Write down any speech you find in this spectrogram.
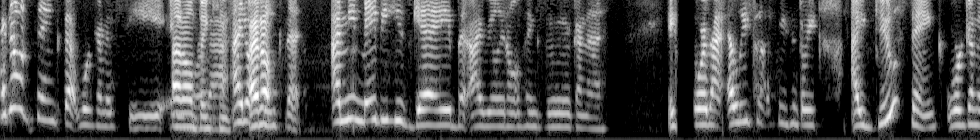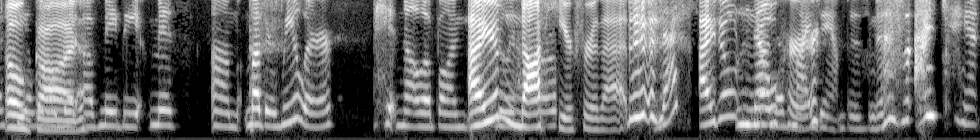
I don't think that we're gonna see. I don't think that. he's- I don't, I don't- think that. I mean, maybe he's gay, but I really don't think they're gonna explore that. At least not season three. I do think we're gonna see Oh, a little God. bit of maybe Miss um, Mother Wheeler hitting all up on. I am not here for that. That's I don't know her. my damn business. I can't.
